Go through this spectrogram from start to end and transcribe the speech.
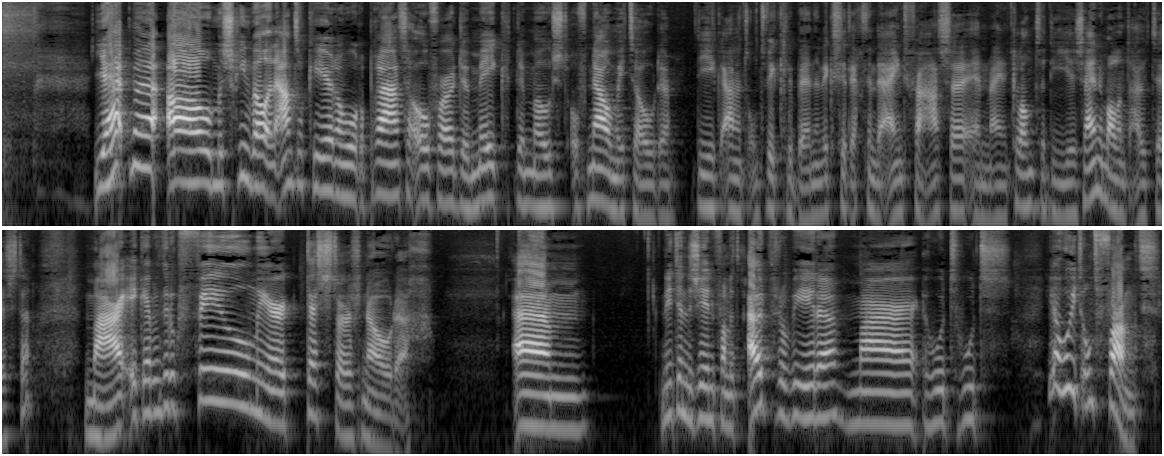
je hebt me al misschien wel een aantal keren horen praten over de Make the Most of Now methode die ik aan het ontwikkelen ben. En ik zit echt in de eindfase en mijn klanten die zijn hem al aan het uittesten. Maar ik heb natuurlijk veel meer testers nodig. Um, niet in de zin van het uitproberen, maar hoe, het, hoe, het, ja, hoe je het ontvangt.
